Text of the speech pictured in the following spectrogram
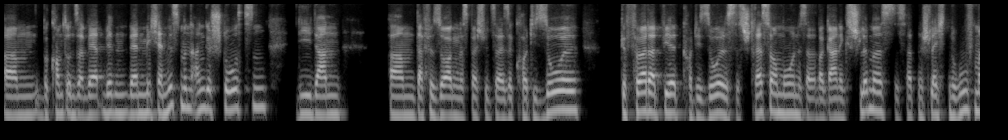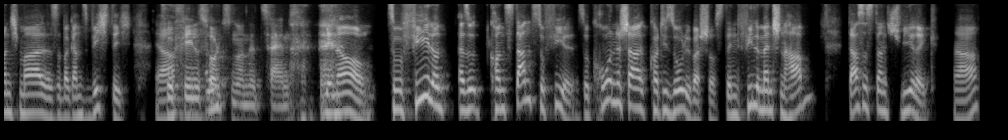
ähm, bekommt unser, werden, werden Mechanismen angestoßen, die dann ähm, dafür sorgen, dass beispielsweise Cortisol gefördert wird. Cortisol ist das Stresshormon, ist aber gar nichts Schlimmes. Das hat einen schlechten Ruf manchmal, das ist aber ganz wichtig. Ja. Zu viel soll es nur nicht sein. Genau. Zu viel und also konstant zu viel, so chronischer Cortisolüberschuss, den viele Menschen haben, das ist dann schwierig. Ja.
